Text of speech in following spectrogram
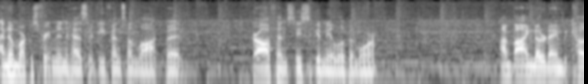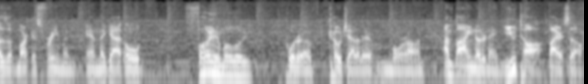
I know Marcus Freeman has their defense on lock, but their offense needs to give me a little bit more. I'm buying Notre Dame because of Marcus Freeman, and they got old family quarter of coach out of there, moron. I'm buying Notre Dame. Utah, buy or sell.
